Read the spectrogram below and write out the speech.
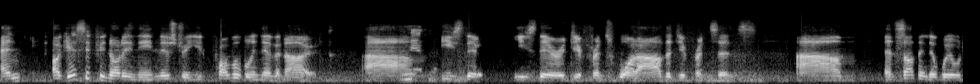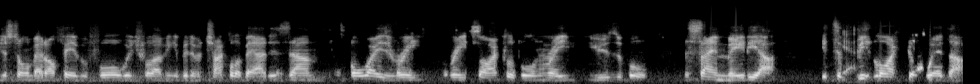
and I guess if you're not in the industry, you'd probably never know. Um. Is there is there a difference? What are the differences? Um, and something that we were just talking about off air before, which we're having a bit of a chuckle about, is um, it's always re- recyclable and reusable. The same media. It's a Yeah. bit like the weather.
